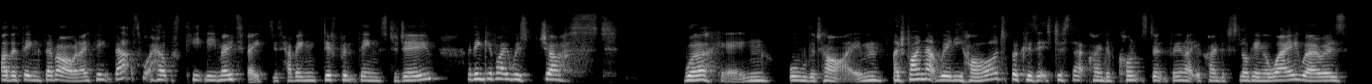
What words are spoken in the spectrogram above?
other things there are. And i think that's what helps keep me motivated is having different things to do. I think if i was just working all the time i'd find that really hard because it's just that kind of constant feeling like you're kind of slogging away whereas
